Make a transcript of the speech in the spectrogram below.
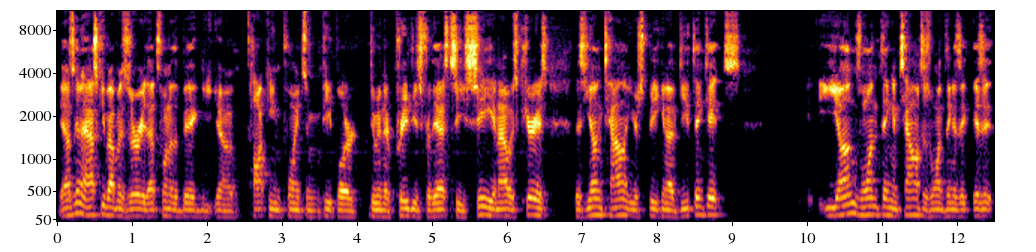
Yeah, I was going to ask you about Missouri. That's one of the big you know talking points, and people are doing their previews for the SEC. And I was curious, this young talent you're speaking of, do you think it's young's one thing and talent is one thing? Is it is it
